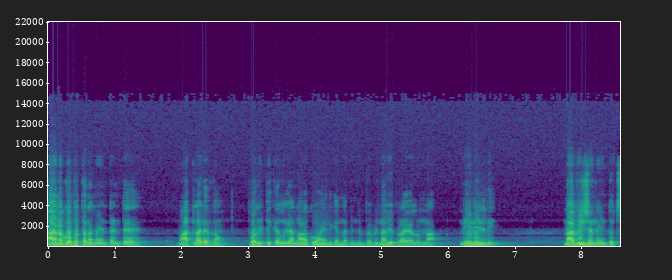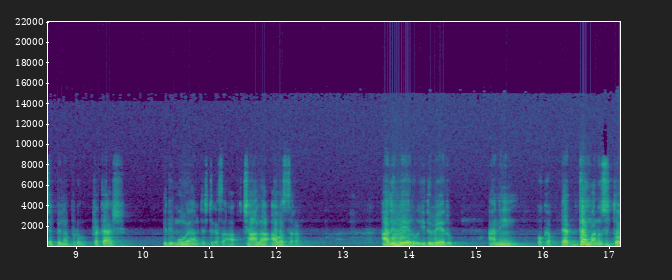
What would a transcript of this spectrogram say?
ఆయన గొప్పతనం ఏంటంటే మాట్లాడేద్దాం. పొలిటికల్గా నాకు ఆయనకి ఎన్న భిన్న భిన్న అభిప్రాయాలు ఉన్నా నేను వెళ్ళి నా విజన్ ఏంటో చెప్పినప్పుడు ప్రకాష్ ఇది మూవీ ఆర్టిస్ట్గా చాలా అవసరం. అది వేరు ఇది వేరు అని ఒక పెద్ద మనసుతో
